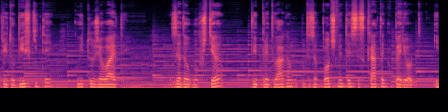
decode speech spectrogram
придобивките, които желаете. За да обобщя, ви предлагам да започнете с кратък период и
